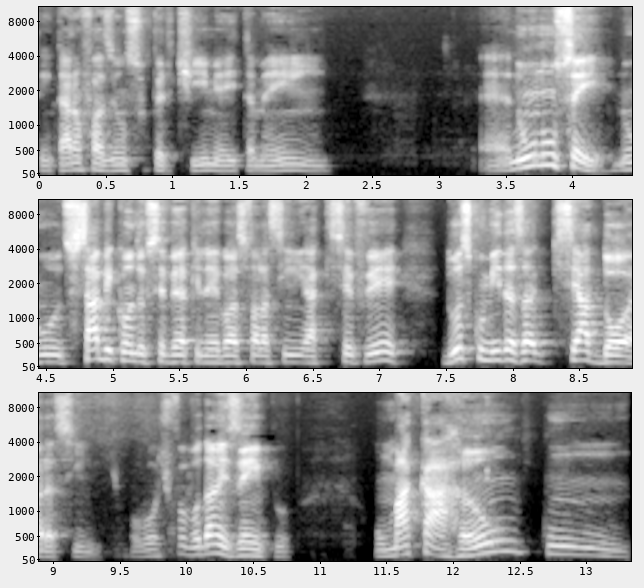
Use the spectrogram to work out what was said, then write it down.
Tentaram fazer um super time aí também. É, não, não sei. Não, sabe quando você vê aquele negócio fala assim, aqui você vê duas comidas que você adora, assim. Tipo, vou, tipo, vou dar um exemplo. Um macarrão com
